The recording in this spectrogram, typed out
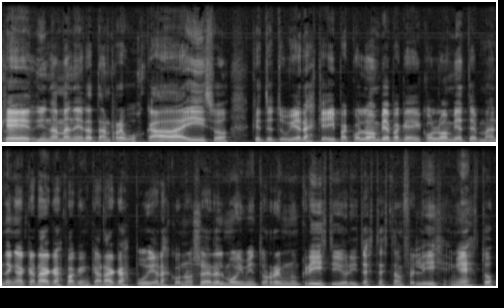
que de una manera tan rebuscada hizo que te tuvieras que ir para Colombia, para que de Colombia te manden a Caracas, para que en Caracas pudieras conocer el movimiento Reino Christi y ahorita estés tan feliz en esto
